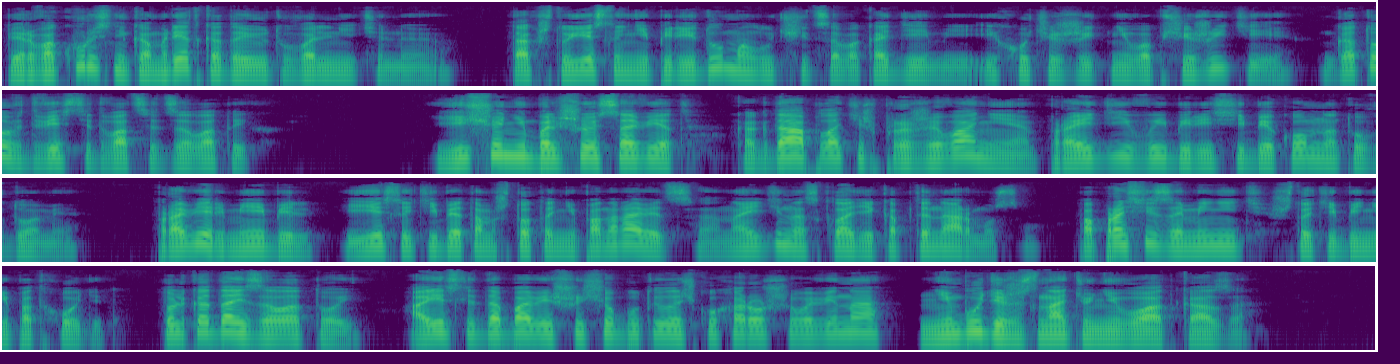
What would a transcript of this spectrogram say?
Первокурсникам редко дают увольнительную. Так что если не передумал учиться в академии и хочешь жить не в общежитии, готовь 220 золотых. Еще небольшой совет. Когда оплатишь проживание, пройди выбери себе комнату в доме. Проверь мебель, и если тебе там что-то не понравится, найди на складе Каптен Армуса. Попроси заменить, что тебе не подходит. Только дай золотой. А если добавишь еще бутылочку хорошего вина, не будешь знать у него отказа.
